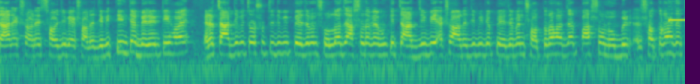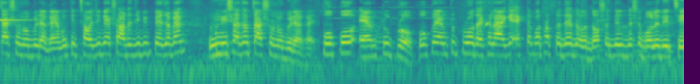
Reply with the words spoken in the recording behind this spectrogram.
চার, একশো জিবি তিনটা ভ্যারিয়েন্টই হয়। এটা চার জিবি চৌষট্টি জিবি পেয়ে যাবেন ষোলো হাজার আটশো টাকা এবং কি চার জিবি একশো পেয়ে যাবেন সতেরো হাজার পাঁচশো নব্বই, সতেরো হাজার চারশো নব্বই টাকা এবং কি ছয় জিবি একশো আঠাশ জিবি পেয়ে যাবেন উনিশ হাজার চারশো নব্বই টাকায়। Poco M two Pro Poco M two Pro দেখেন, আগে একটা কথা আপনাদের দর্শকদের উদ্দেশ্যে বলে দিচ্ছি।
